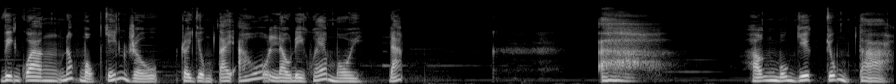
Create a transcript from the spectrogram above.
Viên quang nốc một chén rượu rồi dùng tay áo lau đi khóe môi, đáp. À, hắn muốn giết chúng ta,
